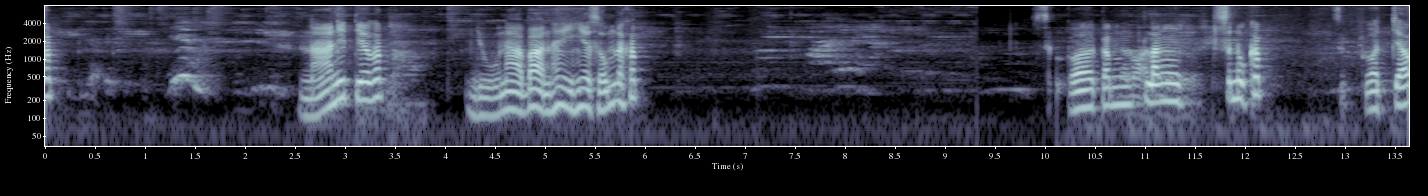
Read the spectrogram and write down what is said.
ครับ หนานิดเดียวครับ อยู่หน้าบ้านให้เฮียสมแล้วครับ สกอร์กำลังสนุกครับ สกอร์เจ้า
